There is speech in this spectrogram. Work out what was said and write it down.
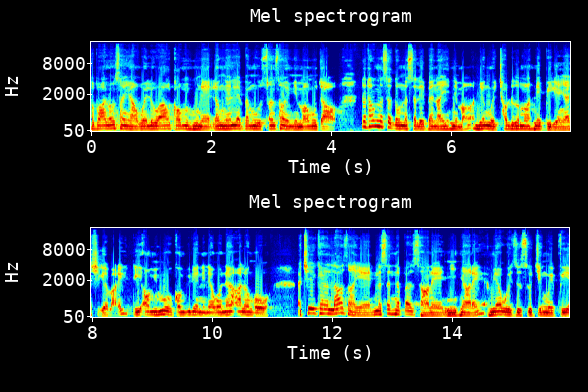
ကမ္ဘာလုံးဆိုင်ရာဝယ်လိုအားကောင်းမှုနဲ့လုပ်ငန်းလက်ပတ်မှုစွမ်းဆောင်ရည်မြင့်မားမှုကြောင့်2023-24ဘဏ္ဍာရေးနှစ်မှာအမြင့်ငွေ6.2ဘီလီယံရရှိခဲ့ပါတယ်။ဒီအောင်မြင်မှုကိုကွန်ပျူတာအနေနဲ့ဝန်ထမ်းအလုံးကိုအခြေခံလစာရဲ့22ပတ်စာနဲ့ညီမျှတဲ့အမြတ်ဝေစုစုချင်းငွေပေးရ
